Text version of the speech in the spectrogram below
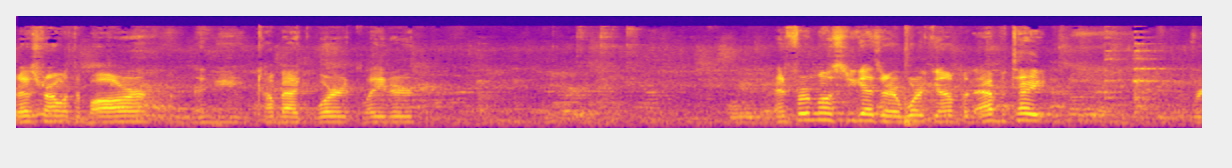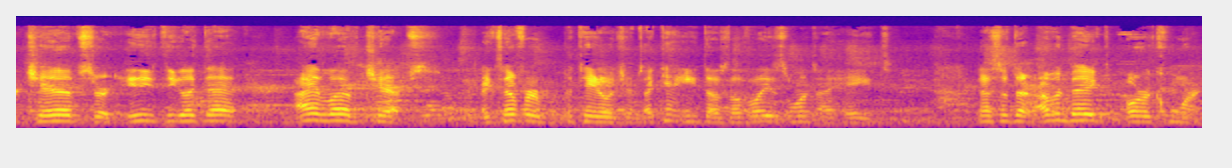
restaurant with a bar and you come back work later. And for most of you guys are working up an appetite chips or anything like that, I love chips. Except for potato chips. I can't eat those. Those latest ones I hate. That's if they're oven baked or corn.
